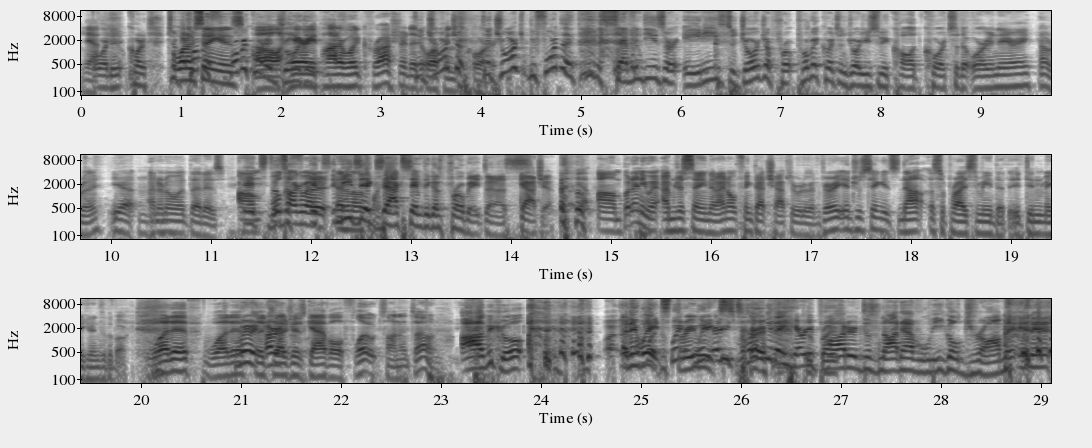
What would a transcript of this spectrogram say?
Yeah. ordin- court. To- What I'm saying is- court in Oh, Georgia- Harry Potter would crush it at the orphans Georgia, court. the Georgia before the, the 70s or 80s, the Georgia pro, probate courts in Georgia used to be called courts of the ordinary. oh really Yeah, I don't know what that is. Um, It's we'll the- talk about it's- it. It means another the point. exact same thing as probate does. Gotcha. um, but anyway, I'm just saying that I don't think that chapter would have been very interesting. It's not a surprise to me that it didn't make it into the book. What if what if Wait, the are- judge's gavel floats on its own? Ah, that'd be cool. and he waits wait, three wait, weeks. Are you telling me that Harry Potter does not have legal drama in it,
